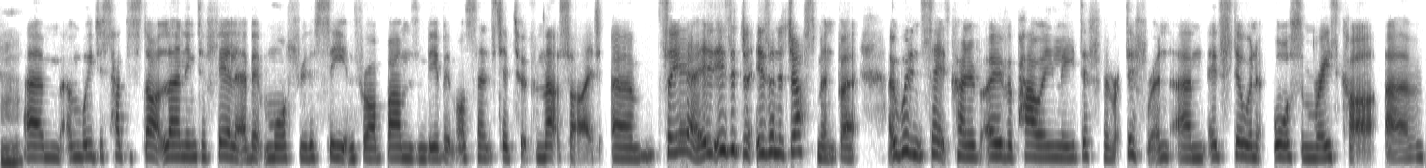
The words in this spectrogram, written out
Mm-hmm. um, and we just had to start learning to feel it a bit more through the seat and through our bums and be a bit more sensitive to it from that side. Um, so yeah it is, a, is an adjustment but i wouldn't say it's kind of overpoweringly different different. Um, it's still an awesome race car. Um,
